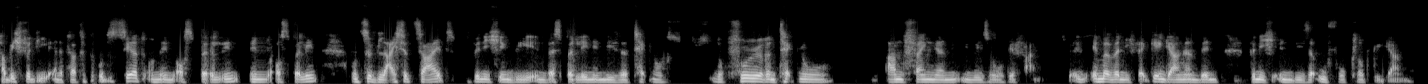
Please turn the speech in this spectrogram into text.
habe ich für die eine Platte produziert und in Ostberlin, in Ostberlin. Und zur gleichen Zeit bin ich irgendwie in Westberlin in diese Techno, so früheren Techno-Anfängen irgendwie so gefangen. Immer wenn ich weggegangen bin, bin ich in dieser UFO-Club gegangen.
